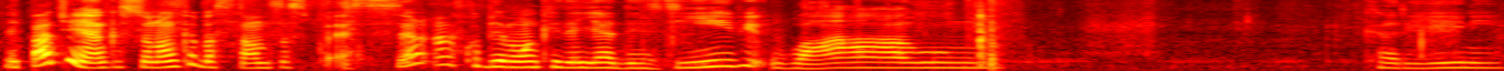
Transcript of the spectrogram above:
Le pagine anche sono anche abbastanza spesse. Ah qua abbiamo anche degli adesivi. Wow. Carini.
